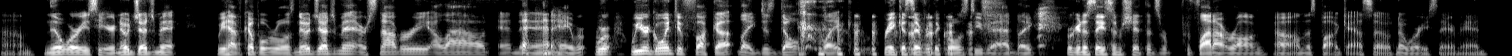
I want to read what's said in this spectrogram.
um, no worries here, no judgment. We have a couple rules: no judgment or snobbery allowed. And then, hey, we're, we're we are going to fuck up. Like, just don't like break us over the coals too bad. Like, we're gonna say some shit that's flat out wrong uh, on this podcast. So no worries there, man.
